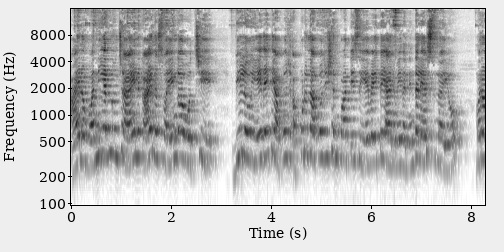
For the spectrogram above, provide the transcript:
ఆయన వన్ ఇయర్ నుంచి ఆయనకు ఆయన స్వయంగా వచ్చి వీళ్ళు ఏదైతే అపోజి అప్పుడున్న అపోజిషన్ పార్టీస్ ఏవైతే ఆయన మీద నిందలేస్తున్నాయో మరో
